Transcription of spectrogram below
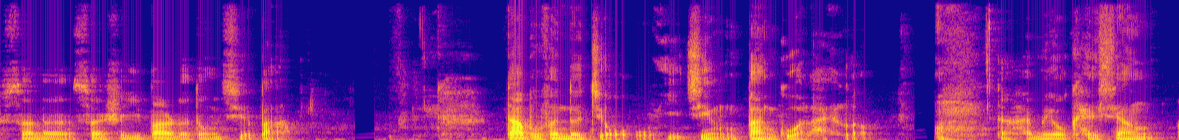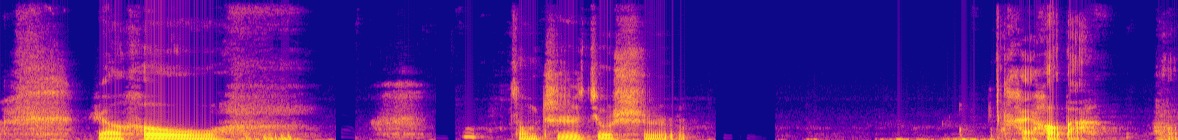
算了算是一半的东西吧。大部分的酒已经搬过来了，但还没有开箱。然后，总之就是还好吧。嗯，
